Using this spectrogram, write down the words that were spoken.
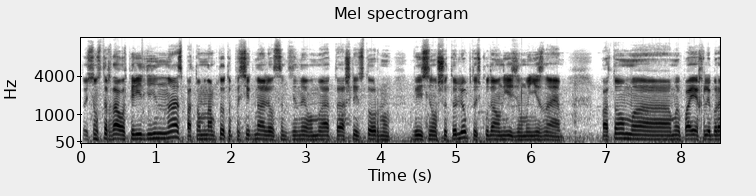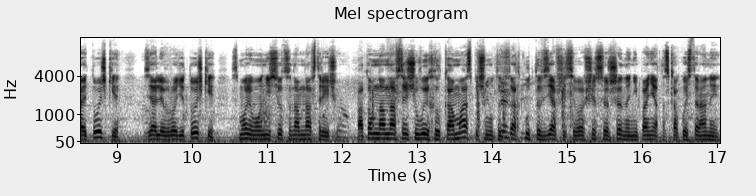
То есть он стартовал впереди нас, потом нам кто-то посигналил Сентинел, мы отошли в сторону, выяснилось, что это Лёб, то есть куда он ездил, мы не знаем. Потом э, мы поехали брать точки, взяли вроде точки, смотрим, он несется нам навстречу. Потом нам навстречу выехал КАМАЗ, почему-то откуда-то взявшийся, вообще совершенно непонятно с какой стороны.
